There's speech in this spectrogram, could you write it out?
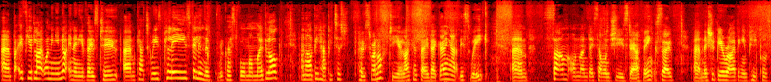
um, but if you'd like one and you're not in any of those two um, categories, please fill in the request form on my blog and I'll be happy to post one off to you. Like I say, they're going out this week. Um, some on Monday, some on Tuesday, I think. So um, they should be arriving in people's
